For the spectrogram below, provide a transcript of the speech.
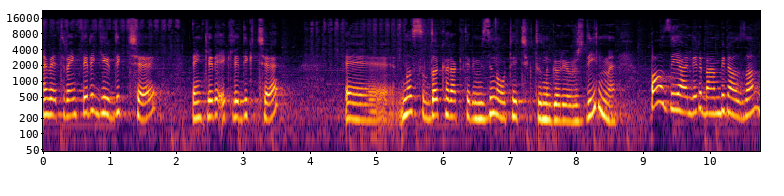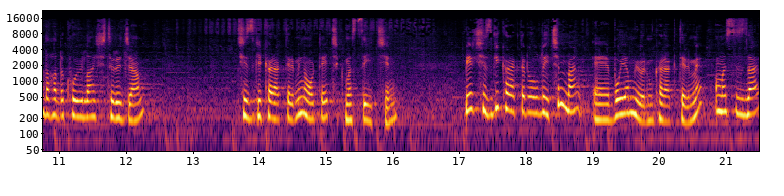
Evet, renkleri girdikçe, renkleri ekledikçe e, nasıl da karakterimizin ortaya çıktığını görüyoruz değil mi? Bazı yerleri ben birazdan daha da koyulaştıracağım. Çizgi karakterimin ortaya çıkması için. Bir çizgi karakter olduğu için ben e, boyamıyorum karakterimi. Ama sizler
